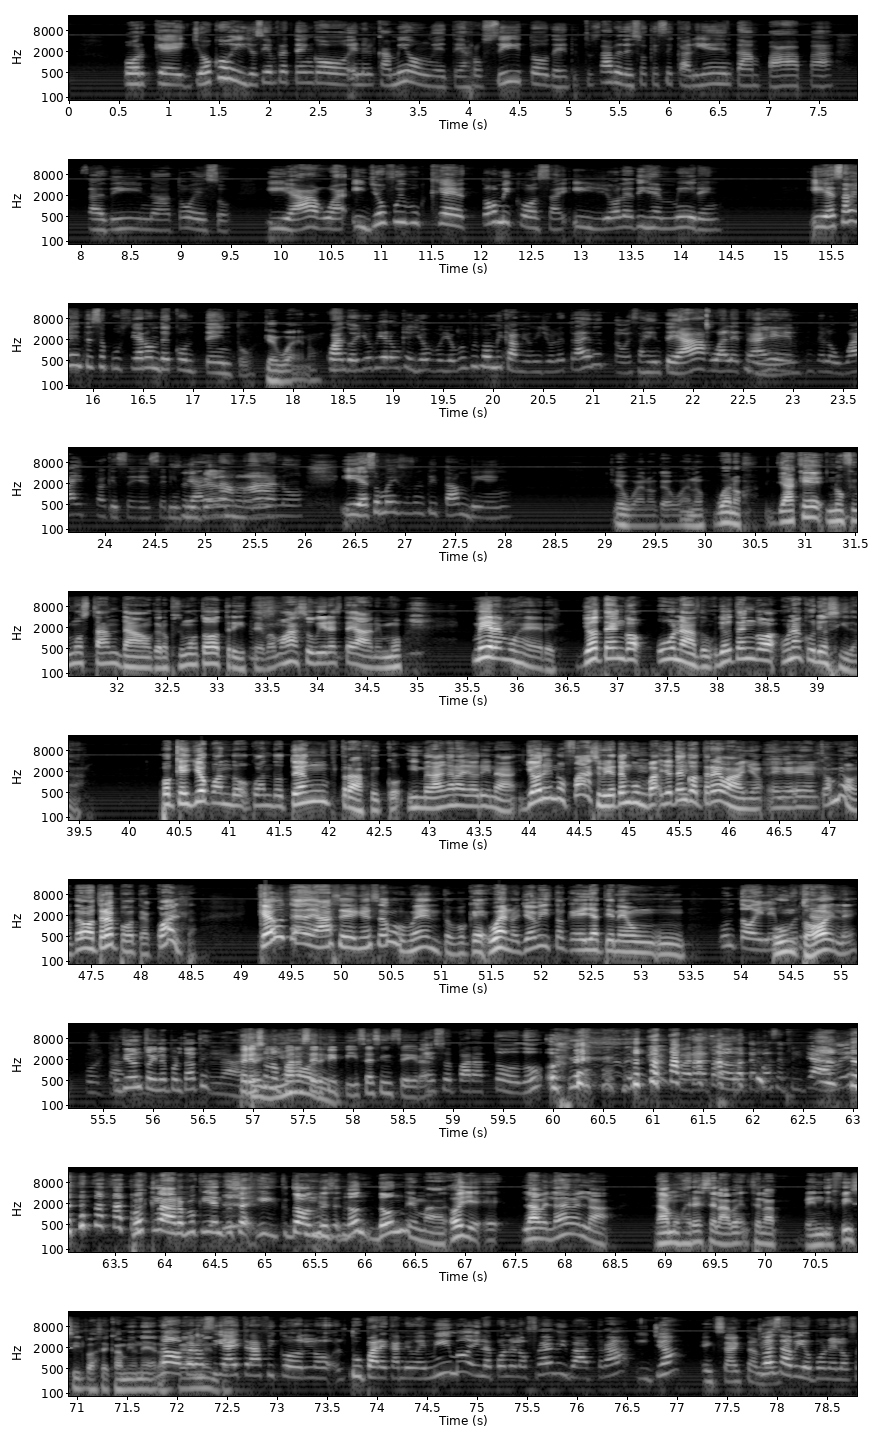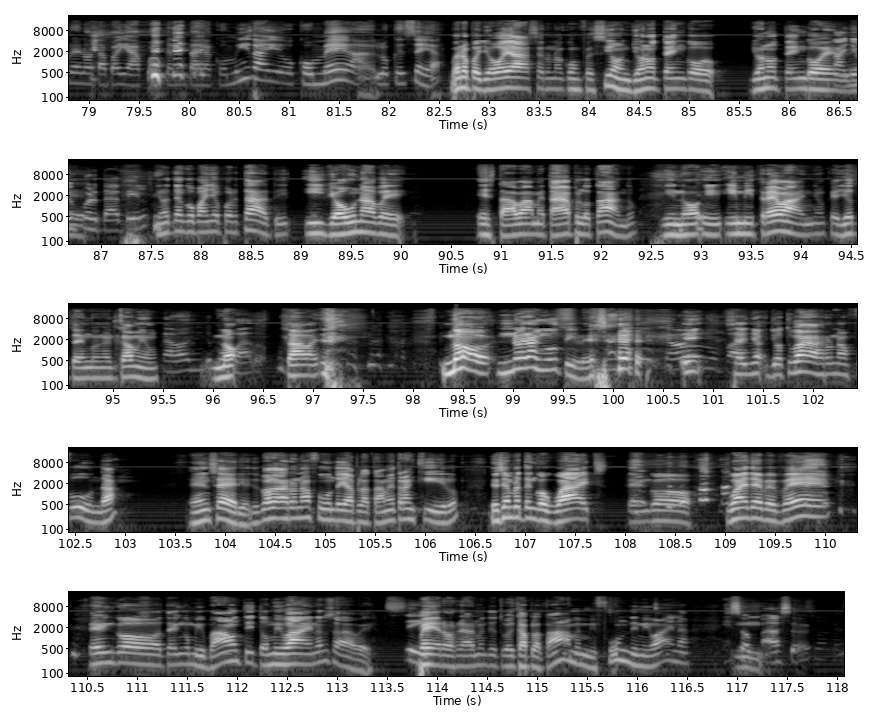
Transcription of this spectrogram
Porque yo cogí, yo siempre tengo en el camión este arrocito, de, de- tú sabes, de esos que se calientan, papa, sardina, todo eso, y agua. Y yo fui, busqué todas mis cosas y yo le dije, miren, y esa gente se pusieron de contento Qué bueno. cuando ellos vieron que yo, yo me fui por mi camión y yo le traje de todo, esa gente agua, le traje de los wipes para que se, se limpiaran las manos. Y eso me hizo sentir tan bien. Qué bueno, qué bueno. Bueno, ya que nos fuimos tan down, que nos pusimos todos tristes, vamos a subir este ánimo. Miren, mujeres, yo tengo una, yo tengo una curiosidad. Porque yo cuando, cuando estoy en un tráfico y me dan ganas de orinar, yo orino fácil. Yo tengo un ba- yo tengo tres baños en, en el camión, tengo tres potes, cuarta. ¿Qué ustedes hacen en ese momento? Porque, bueno, yo he visto que ella tiene un, Un un, un portátil, toilet. Portátil. ¿Tú tienes un toilet portátil? Claro. Pero eso no para hacer Señores. pipí, sea sincera. Eso es para todo. para todo, te puedes cepillar, ¿ves? Pues claro, porque entonces, ¿y dónde, se- dónde, dónde más? Oye, eh, la verdad, de verdad, las mujeres se la ven, se la ven difícil para ser camionera. No, pero si hay tráfico, lo, tú paras el camión ahí mismo y le pones los frenos y va atrás y ya. Yo he Exactamente. sabido poner los frenos hasta para allá, para calentar la comida y, o comer, lo que sea. Bueno, pues yo voy a hacer una confesión. Yo no tengo, yo no tengo el, Baño eh, portátil. yo no tengo baño portátil y yo una vez estaba, me estaba explotando y no, y, y mis tres baños que yo tengo en el camión Estaban No. estaban, no, no eran útiles. Estaban Y, señor, yo tuve que agarrar una funda, en serio, yo tuve que agarrar una funda y aplatarme tranquilo. Yo siempre tengo wipes, tengo wipes de bebé, tengo, tengo mi bounty, todo mi vaina, ¿sabes? Sí. Pero realmente tuve que aplatarme mi funda y mi vaina. Eso Y- pasa.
